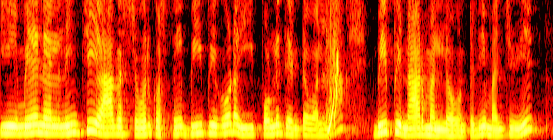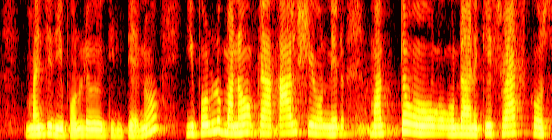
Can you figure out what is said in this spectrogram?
ఈ మే నెల నుంచి ఆగస్టు వరకు వస్తాయి. బీపీ కూడా ఈ పళ్ళు తినటం వలన బీపీ నార్మల్లో ఉంటుంది మంచిది. మంచిది ఈ పళ్ళు తింటేను. ఈ పళ్ళు మనం కాలుష్యం నీరు మొత్తం ఉండడానికి శ్వాసకోశ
